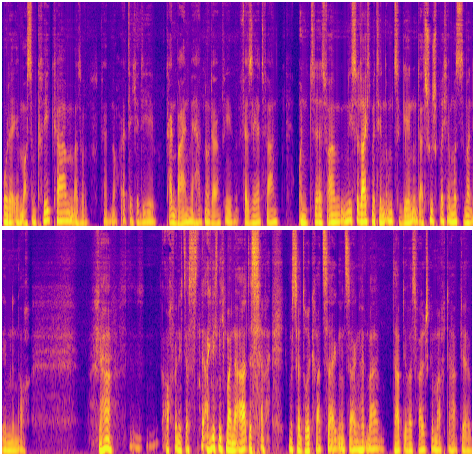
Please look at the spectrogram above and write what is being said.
oder eben aus dem Krieg kamen. Also wir hatten auch etliche, die kein Bein mehr hatten oder irgendwie versehrt waren. Und äh, es war nicht so leicht, mit denen umzugehen. Und als Schulsprecher musste man eben dann auch, ja, auch wenn ich das eigentlich nicht meine Art ist, aber ich musste halt Rückgrat zeigen und sagen, hört mal, da habt ihr was falsch gemacht, da habt ihr,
